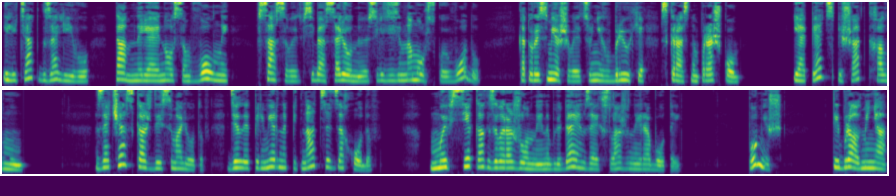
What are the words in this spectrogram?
и летят к заливу, там, ныряя носом в волны, всасывают в себя соленую средиземноморскую воду, которая смешивается у них в брюхе с красным порошком, и опять спешат к холму. За час каждый из самолетов делает примерно 15 заходов. Мы все, как завороженные, наблюдаем за их слаженной работой. Помнишь, ты брал меня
